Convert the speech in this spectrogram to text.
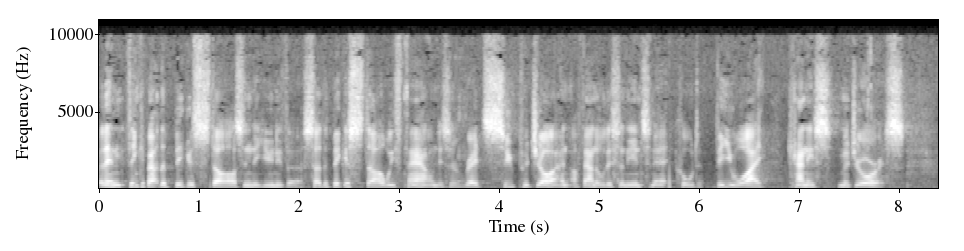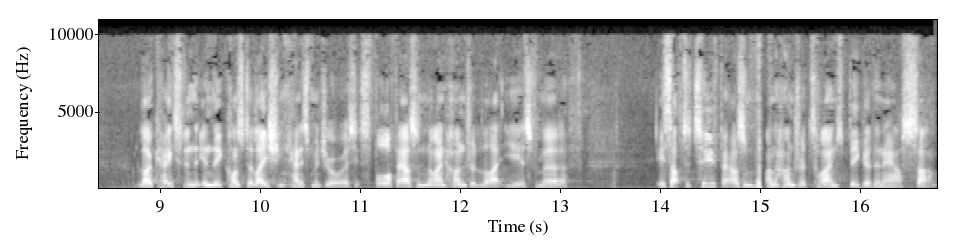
But then think about the biggest stars in the universe. So the biggest star we found is a red supergiant. I found all this on the internet called VY Canis Majoris. Located in the, in the constellation Canis Majoris, it's 4,900 light years from Earth it's up to 2,100 times bigger than our sun.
